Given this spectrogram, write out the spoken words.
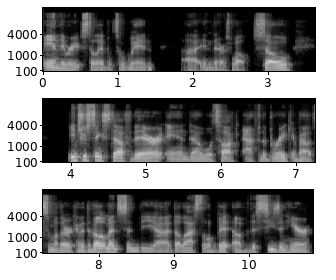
and they were still able to win uh, in there as well. So interesting stuff there, and uh, we'll talk after the break about some other kind of developments in the uh, the last little bit of the season here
